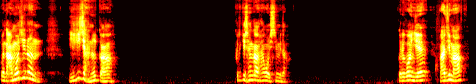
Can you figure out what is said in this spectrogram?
그 나머지는 이기지 않을까. 그렇게 생각을 하고 있습니다. 그리고 이제 마지막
